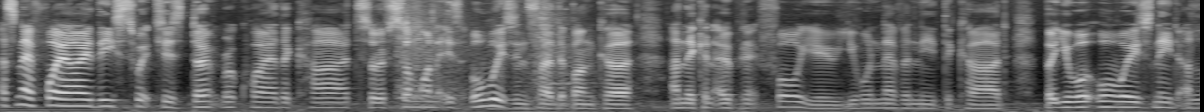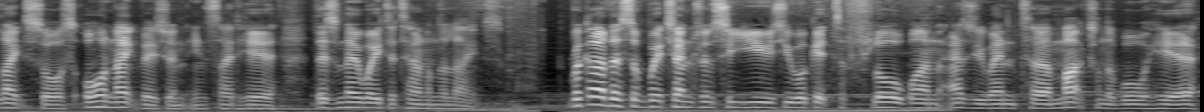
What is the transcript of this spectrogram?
As an FYI, these switches don't require the card, so if someone is always inside the bunker and they can open it for you, you will never need the card, but you will always need a light source or night vision inside here. There's no way to turn on the lights. Regardless of which entrance you use, you will get to floor 1 as you enter, marked on the wall here,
